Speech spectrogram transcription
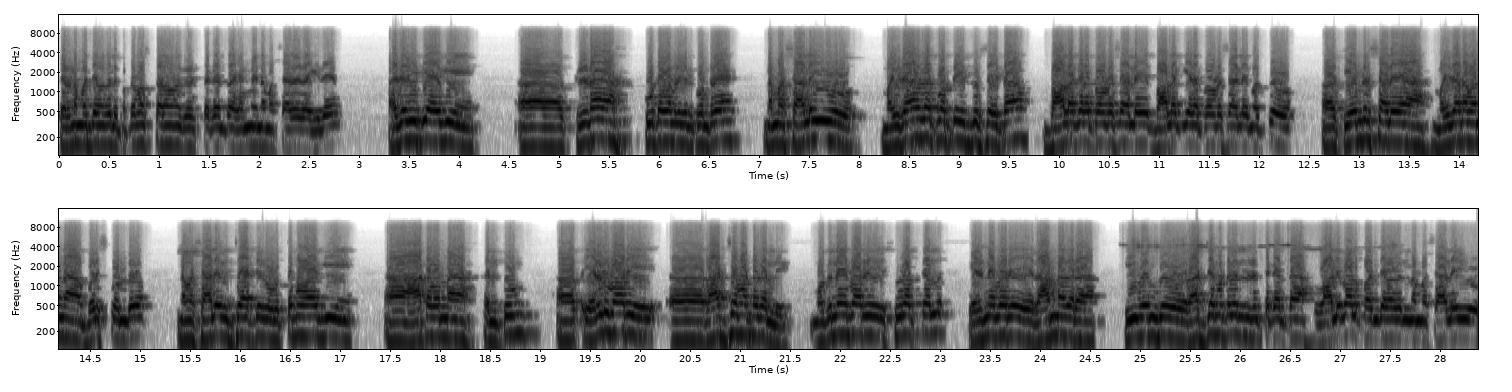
ಕನ್ನಡ ಮಾಧ್ಯಮದಲ್ಲಿ ಪ್ರಥಮ ಸ್ಥಾನವನ್ನು ಗಳಿಸತಕ್ಕಂತಹ ಹೆಮ್ಮೆ ನಮ್ಮ ಶಾಲೆಯಾಗಿದೆ ಅದೇ ರೀತಿಯಾಗಿ ಆ, ಕ್ರೀಡಾ ಕೂಟವನ್ನು ತೆಗೆದುಕೊಂಡ್ರೆ ನಮ್ಮ ಶಾಲೆಯು ಮೈದಾನದ ಕೊರತೆ ಇದ್ದು ಸಹಿತ ಬಾಲಕರ ಪ್ರೌಢಶಾಲೆ, ಬಾಲಕಿಯರ ಪ್ರೌಢಶಾಲೆ ಮತ್ತು ಕೇಂದ್ರ ಶಾಲೆಯ ಮೈದಾನವನ್ನ ಬಳಸಿಕೊಂಡು ನಮ್ಮ ಶಾಲೆ ವಿದ್ಯಾರ್ಥಿಗಳು ಉತ್ತಮವಾಗಿ ಆಟವನ್ನ ಕಲಿತು ಎರಡು ಬಾರಿ ರಾಜ್ಯ ಮಟ್ಟದಲ್ಲಿ, ಮೊದಲನೇ ಬಾರಿ ಸೂರತ್ಕಲ್, ಎರಡನೇ ಬಾರಿ ರಾಮನಗರ, ಈ ಒಂದು ರಾಜ್ಯ ಮಟ್ಟದಲ್ಲಿ ನಡೆತಕ್ಕಂಥ ವಾಲಿಬಾಲ್ ಪಂದ್ಯಾವಳಿಯಲ್ಲಿ ನಮ್ಮ ಶಾಲೆಯು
